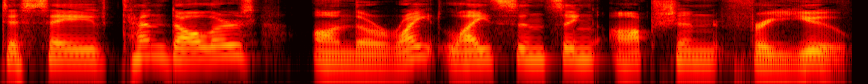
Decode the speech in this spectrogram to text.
to save $10 on the right licensing option for you.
